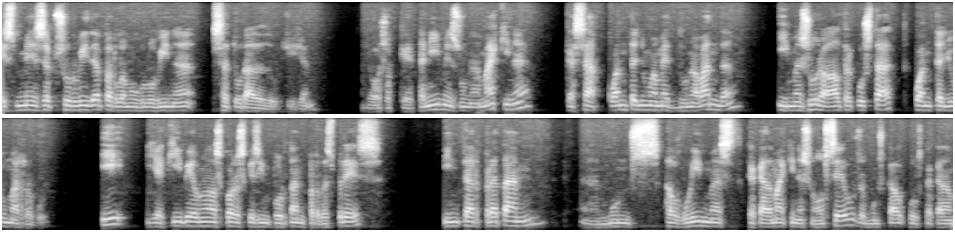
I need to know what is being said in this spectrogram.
és més absorbida per l'hemoglobina saturada d'oxigen. Llavors el que tenim és una màquina que sap quanta llum emet d'una banda i mesura a l'altre costat quanta llum ha rebut. I i aquí ve una de les coses que és important per després, interpretant amb uns algoritmes que cada màquina són els seus, amb uns càlculs que cada,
